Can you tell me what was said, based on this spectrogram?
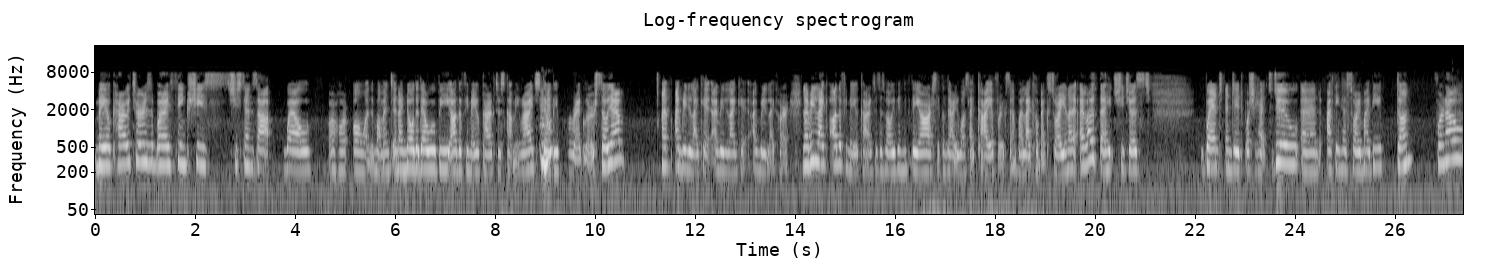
male characters, but I think she's she stands out well on her own at the moment, and I know that there will be other female characters coming, right? There will mm-hmm. be more regulars. So yeah. I, I really like it. I really like it. I really like her, and I really like other female characters as well, even if they are secondary ones, like Kaya, for example. I like her backstory, and I, I love that she just went and did what she had to do, and I think her story might be done for now.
